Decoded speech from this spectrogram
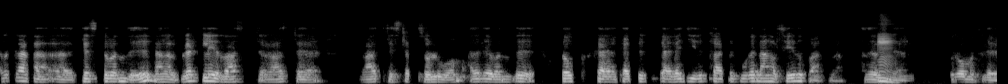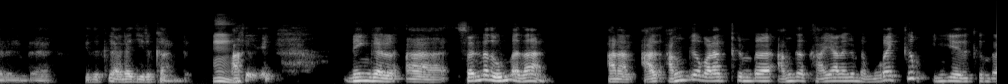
அதுக்கான டெஸ்ட் வந்து நாங்கள் பிளட்லேயே ராஸ்ட் ராஸ்ட் ராஸ் டெஸ்ட் சொல்லுவோம். அதுல வந்து கட்டுக்கு அலர்ஜி இருக்காட்டு கூட நாங்கள் செய்து பார்க்கலாம். அது ரோமத்துல வருகின்ற இதுக்கு அலர்ஜி இருக்காண்டு. ஆகவே நீங்கள் சொன்னது உண்மைதான். ஆனால் அங்க வளர்க்கின்ற அங்க கையாளுகின்ற முறைக்கும் இங்கே இருக்கின்ற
